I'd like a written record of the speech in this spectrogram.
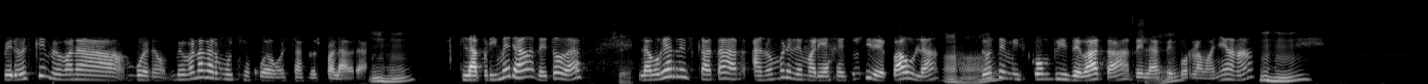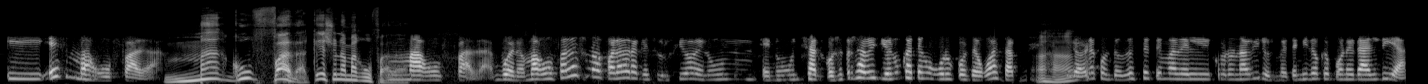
pero es que me van a, bueno, me van a dar mucho juego estas dos palabras. ujú, La primera de todas Sí. la voy a rescatar a nombre de María Jesús y de Paula, Ajá. dos de mis compis de bata, de las de por la mañana. Y es magufada. Magufada. ¿Qué es una magufada? Magufada. Bueno, magufada es una palabra que surgió en un, en un chat. Vosotros sabéis, yo nunca tengo grupos de WhatsApp, Ajá. pero ahora con todo este tema del coronavirus me he tenido que poner al día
